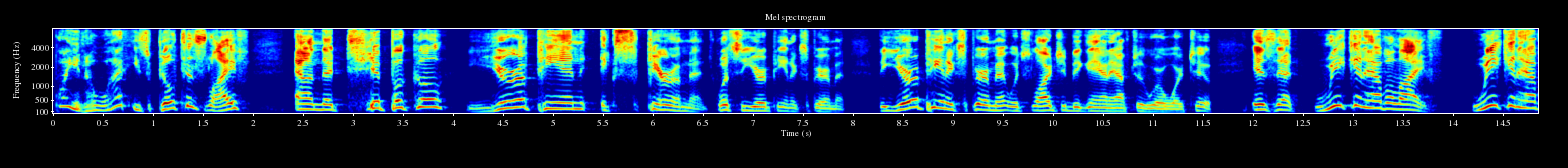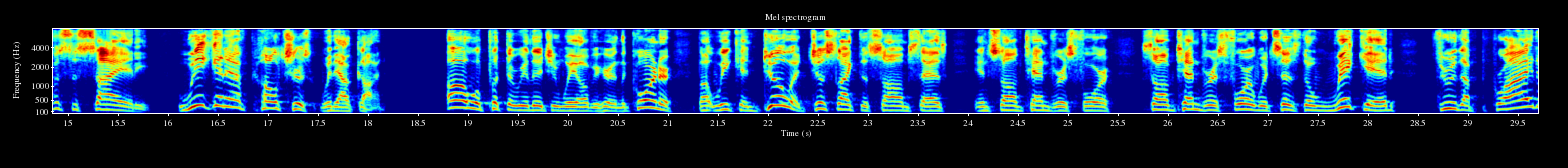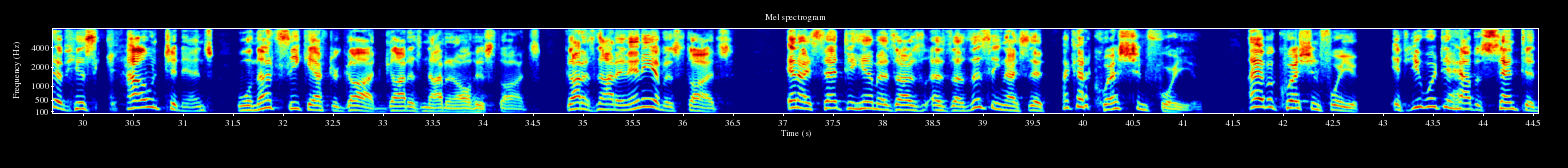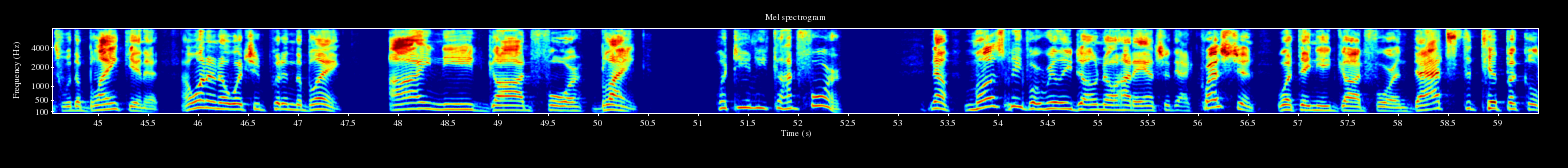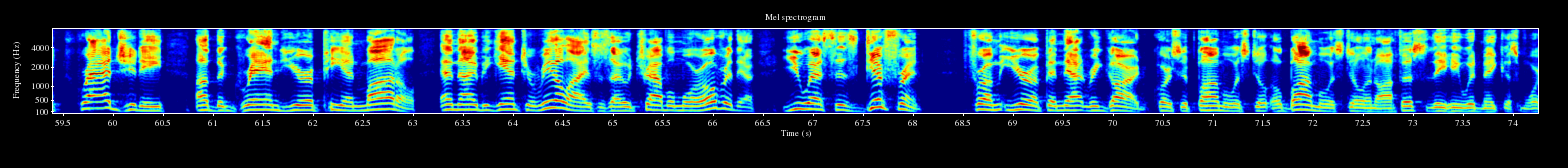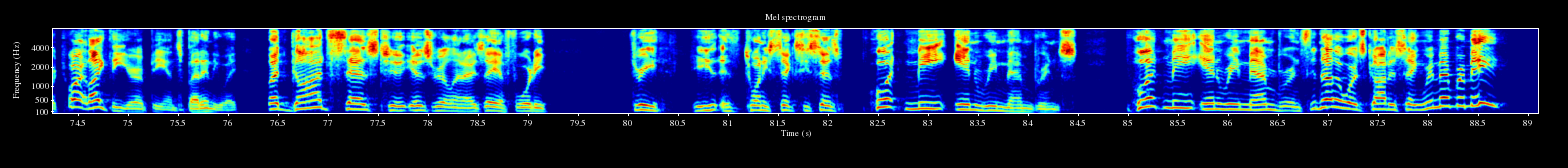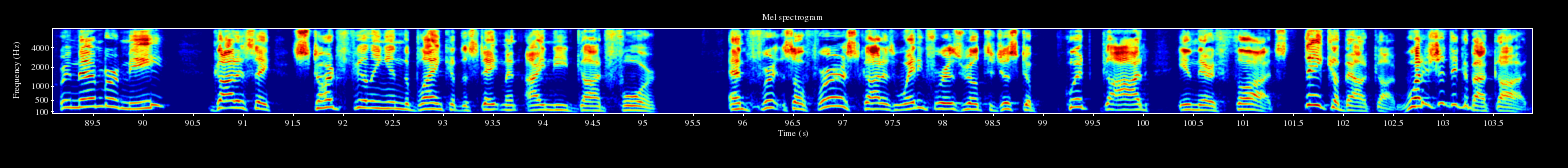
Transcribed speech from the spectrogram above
boy, you know what? He's built his life on the typical European experiment. What's the European experiment? The European experiment, which largely began after World War II, is that we can have a life, we can have a society, we can have cultures without God. Oh, we'll put the religion way over here in the corner, but we can do it just like the psalm says in Psalm 10, verse 4. Psalm 10, verse 4, which says, The wicked, through the pride of his countenance, will not seek after God. God is not in all his thoughts. God is not in any of his thoughts. And I said to him as I was, as I was listening, I said, I got a question for you. I have a question for you. If you were to have a sentence with a blank in it, I want to know what you'd put in the blank. I need God for blank. What do you need God for? Now, most people really don't know how to answer that question, what they need God for. And that's the typical tragedy of the grand European model. And I began to realize as I would travel more over there, US is different from Europe in that regard. Of course, if Obama was still Obama was still in office, he would make us more like the Europeans. But anyway, but God says to Israel in Isaiah 43, he, 26, he says, Put me in remembrance. Put me in remembrance. In other words, God is saying, Remember me. Remember me. God is saying, start filling in the blank of the statement, I need God for. And for, so first, God is waiting for Israel to just to put God in their thoughts. Think about God. What does you think about God?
